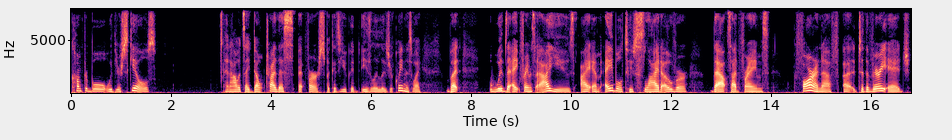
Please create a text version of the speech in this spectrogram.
comfortable with your skills, and I would say don't try this at first because you could easily lose your queen this way, but with the eight frames that I use, I am able to slide over the outside frames far enough uh, to the very edge,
